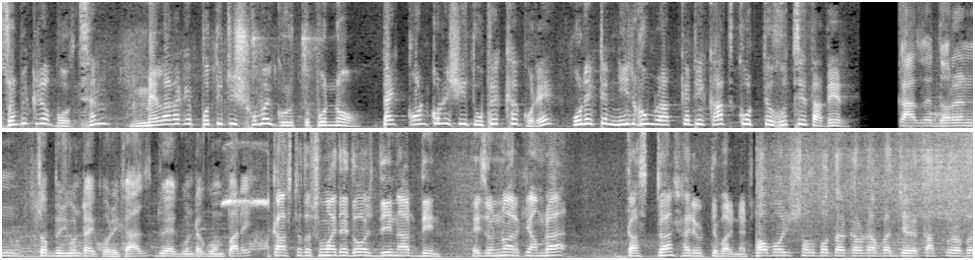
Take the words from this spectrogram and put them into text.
শ্রমিকরা বলছেন মেলার আগে প্রতিটি সময় গুরুত্বপূর্ণ। তাই কনকনে শীত উপেক্ষা করে অনেকটা নির্ঘুম রাত কাটিয়ে কাজ করতে হচ্ছে তাদের। কাজে ধরেন চব্বিশ ঘন্টায় করি কাজ দু এক ঘণ্টা ঘুম পারে কাজটা তো সময় দেয় দশ দিন আট দিন। এই জন্য আর কি আমরা কাজটা সারি উঠতে পারি না। সময় স্বল্পতার কারণে আমরা যে কাজ করার পর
